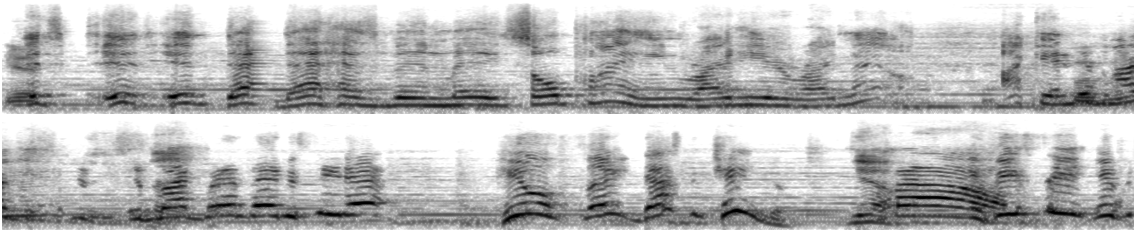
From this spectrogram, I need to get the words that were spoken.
Yes. It's it it that that has been made so plain right here, right now. I can't And if my, believe these if my grandbaby see that, he'll think that's the kingdom. Yeah. Wow. If he see if he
